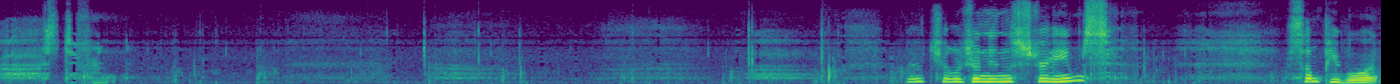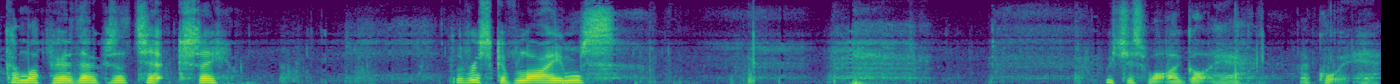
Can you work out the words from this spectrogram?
It's different. No children in the streams. Some people won't come up here though because of the ticks, see? Eh? The risk of Lyme's. Which is what I got here. I caught it here.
